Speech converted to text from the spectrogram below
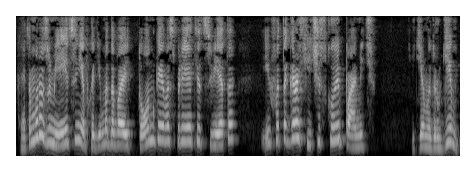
К этому, разумеется, необходимо добавить тонкое восприятие цвета и фотографическую память. И тем и другим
